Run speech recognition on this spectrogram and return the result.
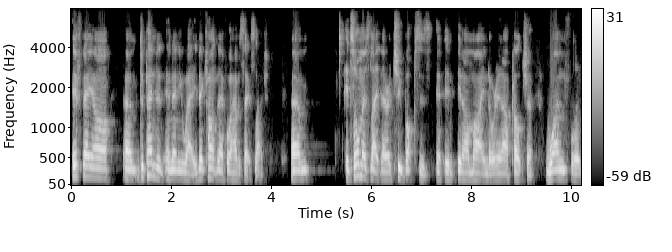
if they are um, dependent in any way, they can't therefore have a sex life. Um, it's almost like there are two boxes in, in our mind or in our culture one for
